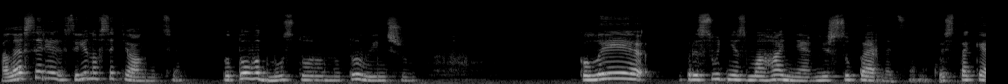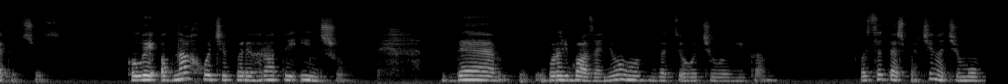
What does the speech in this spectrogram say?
Але все, все рівно все тягнеться. Бо то в одну сторону, то в іншу. Коли присутні змагання між суперницями, ось таке тут щось. Коли одна хоче переграти іншу, йде боротьба за нього, за цього чоловіка. Ось це теж причина, чому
